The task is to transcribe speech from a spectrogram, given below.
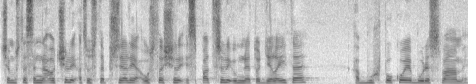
čemu jste se naučili a co jste přijali a uslyšeli i spatřili u mne, to dělejte a Bůh pokoje bude s vámi.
